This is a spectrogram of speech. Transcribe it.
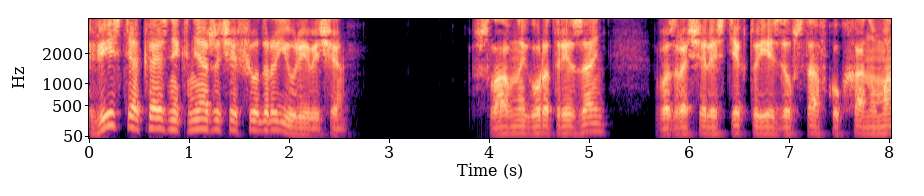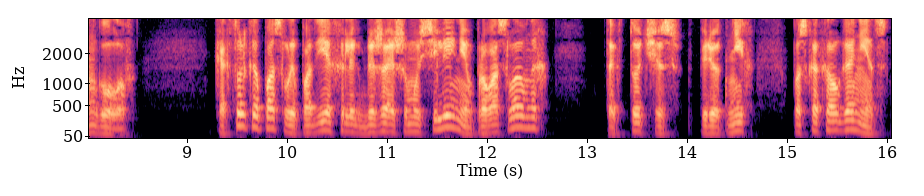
Вести о казни княжича Федора Юрьевича. В славный город Рязань возвращались те, кто ездил в ставку к хану монголов. Как только послы подъехали к ближайшему селению православных, так тотчас вперед них поскакал гонец,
